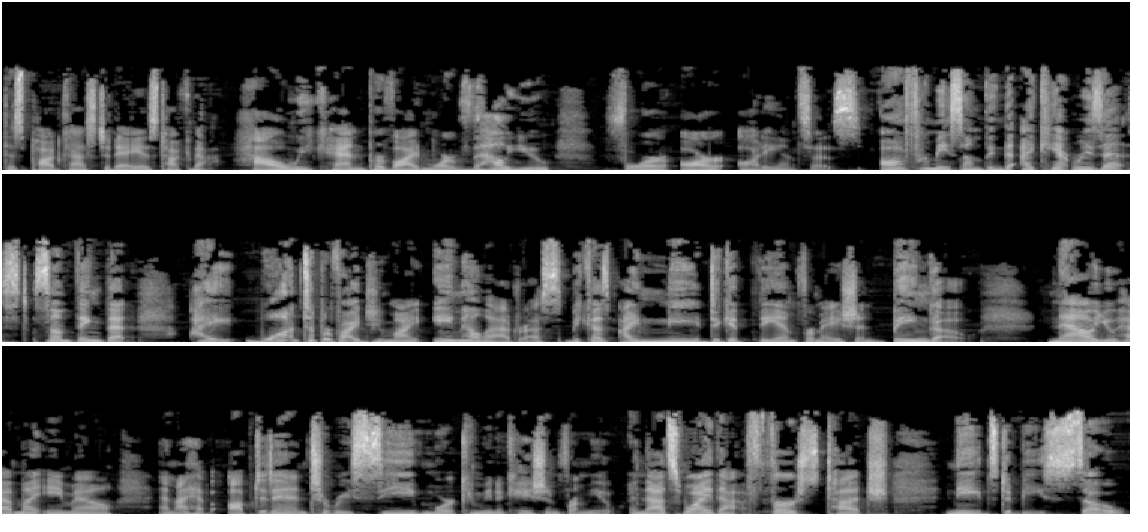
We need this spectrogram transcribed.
this podcast today is talking about how we can provide more value for our audiences. Offer me something that I can't resist, something that I want to provide you my email address because I need to get the information. Bingo. Now you have my email and I have opted in to receive more communication from you. And that's why that first touch needs to be so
